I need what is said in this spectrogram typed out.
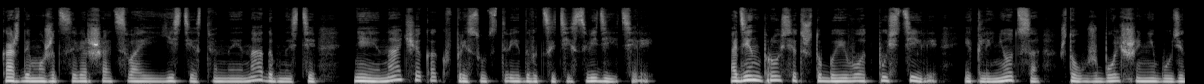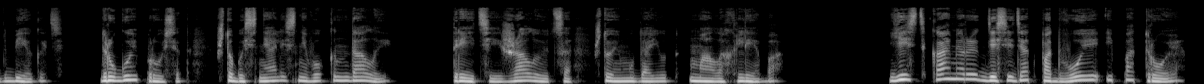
Каждый может совершать свои естественные надобности не иначе, как в присутствии двадцати свидетелей. Один просит, чтобы его отпустили, и клянется, что уж больше не будет бегать. Другой просит, чтобы сняли с него кандалы. Третий жалуется, что ему дают мало хлеба. Есть камеры, где сидят по двое и по трое,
